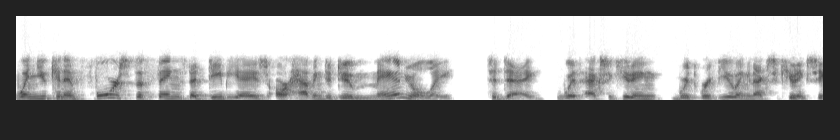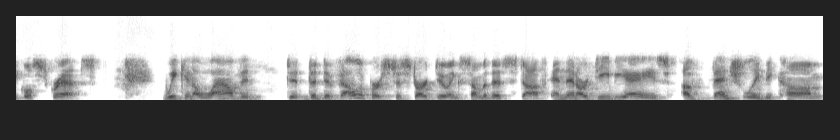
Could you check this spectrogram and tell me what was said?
when you can enforce the things that DBAs are having to do manually today with executing, with reviewing and executing SQL scripts, we can allow the the developers to start doing some of this stuff, and then our DBAs eventually become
